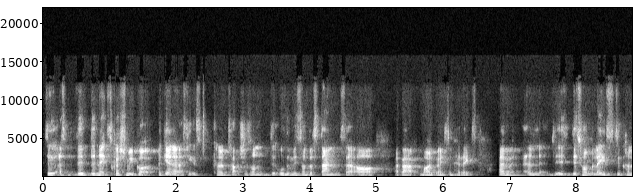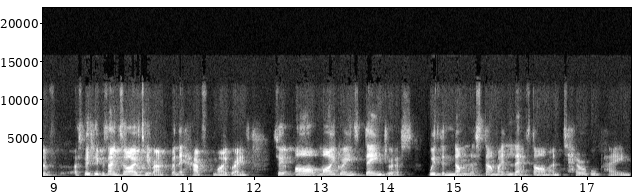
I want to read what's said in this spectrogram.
So uh, the, the next question we've got, again, I think it kind of touches on the, all the misunderstandings there are about migraines and headaches. Um, and this, this one relates to kind of, I suppose, people's anxiety around when they have migraines. So are migraines dangerous? With the numbness down my left arm and terrible pain,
